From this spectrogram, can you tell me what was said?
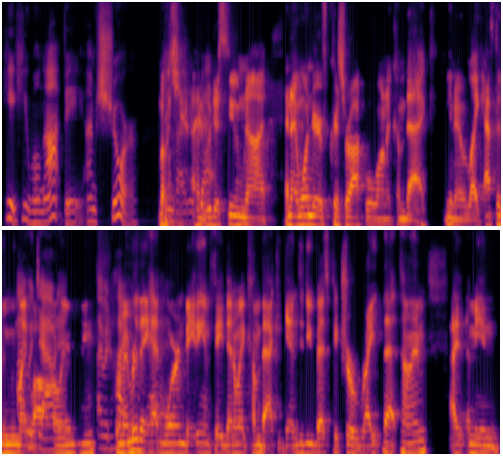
he he will not be i'm sure I would assume not. And I wonder if Chris Rock will want to come back. You know, like after the Moonlight would La doubt it. Thing. i would Remember, they had it. Warren Beatty and Faye Dunaway come back again to do Best Picture right that time. I, I mean,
